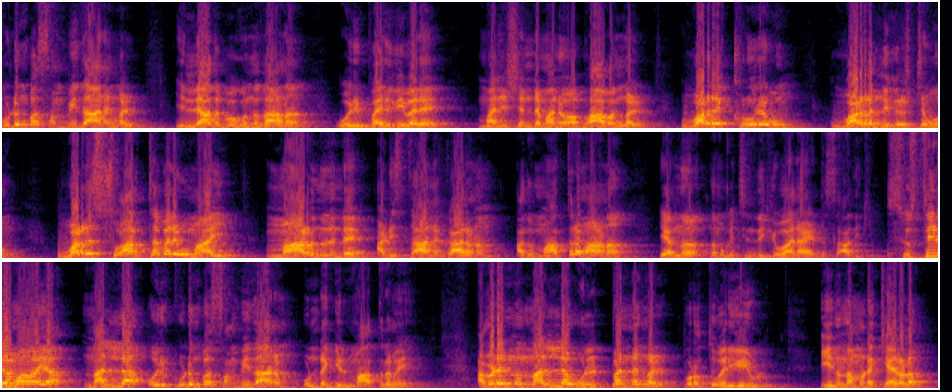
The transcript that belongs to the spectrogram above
കുടുംബ സംവിധാനങ്ങൾ ഇല്ലാതെ പോകുന്നതാണ് ഒരു പരിധിവരെ മനുഷ്യന്റെ മനോഭാവങ്ങൾ വളരെ ക്രൂരവും വളരെ നികൃഷ്ടവും വളരെ സ്വാർത്ഥപരവുമായി മാറുന്നതിന്റെ അടിസ്ഥാന കാരണം അത് മാത്രമാണ് എന്ന് നമുക്ക് ചിന്തിക്കുവാനായിട്ട് സാധിക്കും. സുസ്ഥിരമായ നല്ല ഒരു കുടുംബ സംവിധാനം ഉണ്ടെങ്കിൽ മാത്രമേ അവിടെ നിന്ന് നല്ല ഉൽപ്പന്നങ്ങൾ പുറത്തു വരികയുള്ളൂ. ഇന്ന് നമ്മുടെ കേരളം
